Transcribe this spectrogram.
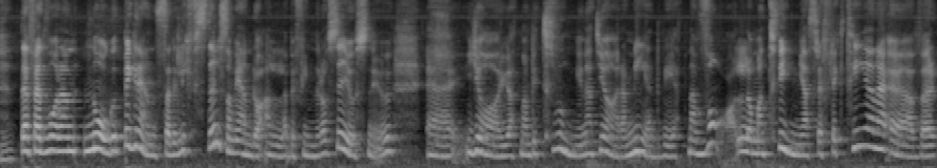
Mm. Därför att vår något begränsade livsstil som vi ändå alla befinner oss i just nu eh, gör ju att man blir tvungen att göra medvetna val och man tvingas reflektera över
